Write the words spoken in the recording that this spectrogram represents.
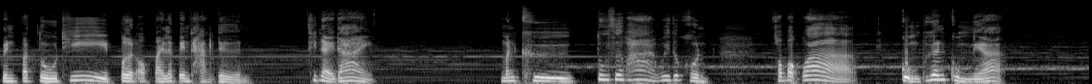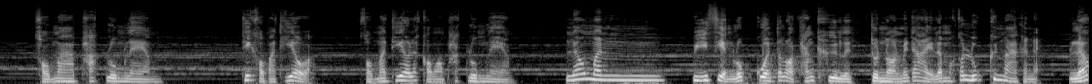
เป็นประตูที่เปิดออกไปแล้วเป็นทางเดิน ที่ไหนได้ มันคือตู้เสื้อผ้าเว้ยทุกคน เขาบอกว่ากลุ่มเพื่อนกลุ่มเนี้ย เขามาพักโรงแรม ที่เขามาเที่ยวอะ เขามาเที่ยวแล้วเขามาพักโรงแรม แล้วมัน มีเสียงรบกวนตลอดทั้งคืนเลย จนนอนไม่ได้แล้วมันก็ลุกขึ้นมากันนะแล้ว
